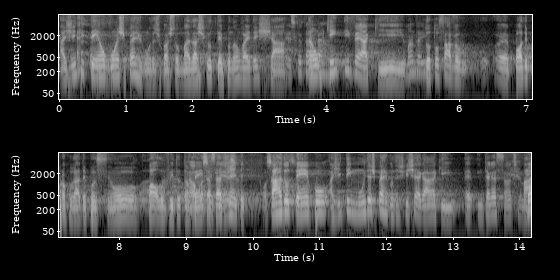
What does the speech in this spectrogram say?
A gente tem algumas perguntas, pastor, mas acho que o tempo não vai deixar. É Então, perguntando. quem tiver aqui, Manda aí. doutor Sávio, eh, pode procurar depois o senhor, Paulo Vitor também, com tá certo, gente? com Por causa do tempo, a gente tem muitas perguntas que chegaram aqui, é, interessantes, mas Bota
